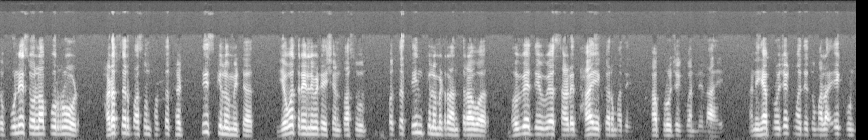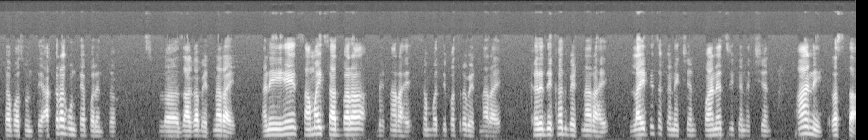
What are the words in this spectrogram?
तो पुणे सोलापूर रोड हडपसरपासून फक्त तीस किलोमीटर यवत रेल्वे स्टेशनपासून फक्त तीन किलोमीटर अंतरावर भव्य दिव्य साडे दहा एकरमध्ये हा प्रोजेक्ट बनलेला आहे. आणि ह्या प्रोजेक्टमध्ये तुम्हाला एक गुंठापासून ते अकरा गुंठ्यापर्यंत जागा भेटणार आहे. आणि हे सामायिक सातबारा भेटणार आहे संमतीपत्र भेटणार आहे खरेदी खत भेटणार आहे लाईटीचं कनेक्शन पाण्याचे कनेक्शन आणि रस्ता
